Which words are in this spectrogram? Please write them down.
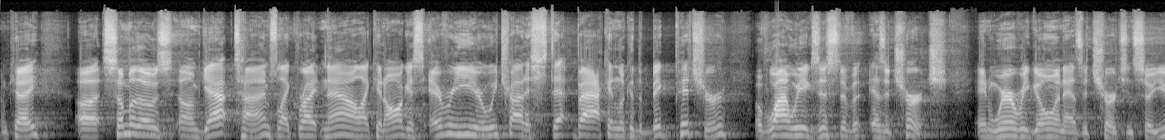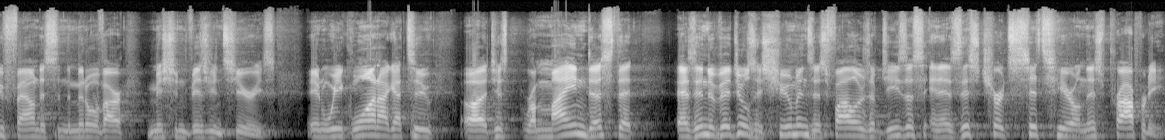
okay? Uh, some of those um, gap times, like right now, like in August, every year we try to step back and look at the big picture of why we exist as a church and where are we going as a church. And so you found us in the middle of our Mission Vision series. In week one, I got to uh, just remind us that as individuals, as humans, as followers of Jesus, and as this church sits here on this property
